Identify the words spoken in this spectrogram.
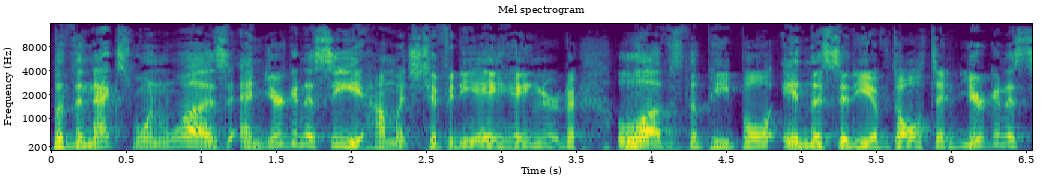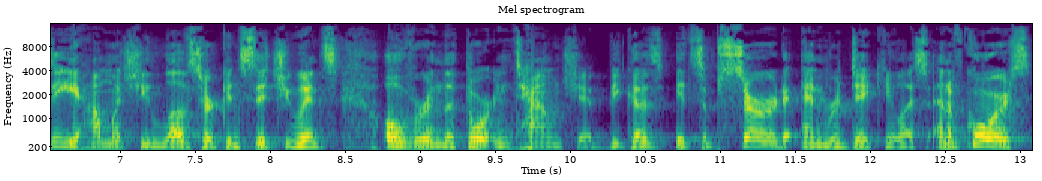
but the next one was, and you're gonna see how much Tiffany A. Haynard loves the people in the city of Dolton. You're gonna see how much she loves her constituents over in the Thornton Township because it's absurd and ridiculous. And of course,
